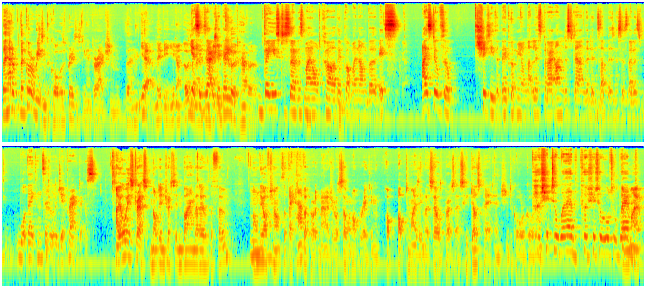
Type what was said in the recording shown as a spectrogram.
They had a, they've got a reason to call. There's a pre-existing interaction. Then yeah, maybe you don't owe them Yes, anything, exactly. But you They- could have a They used to service my old car. They've Mm. got my number. It's I still feel shitty that they put me on that list, but I understand that in some businesses that is what they consider Mm. legit practice. I always stress not interested in buying that over the phone. On the Mm. off chance that they have a product manager or someone operating op- optimizing their sales process who does pay attention to call recording, Push it to web. Push it all to and web. might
